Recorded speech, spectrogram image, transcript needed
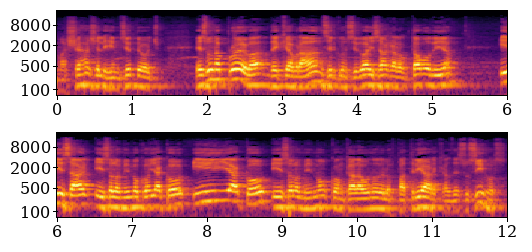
Masheha Shelihim 7.8, es una prueba de que Abraham circuncidó a Isaac al octavo día, Isaac hizo lo mismo con Jacob, y Jacob hizo lo mismo con cada uno de los patriarcas, de sus hijos.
